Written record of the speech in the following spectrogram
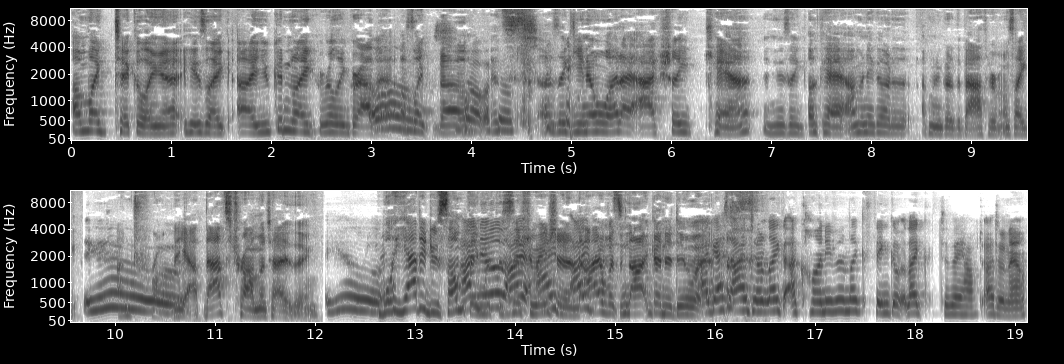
I'm like tickling it. He's like, uh, you can like really grab it. I was Oh, like, no. I It's, I was like, you know what? I actually can't. And he was like, okay, I'm gonna go to the, I'm gonna go to the bathroom. I was like, I'm tra- yeah, that's traumatizing. ew. Well, he had to do something know, with the situation, I- and I- I was not gonna do it. I guess I don't like. I can't even like think of like. Do they have to? I don't know.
